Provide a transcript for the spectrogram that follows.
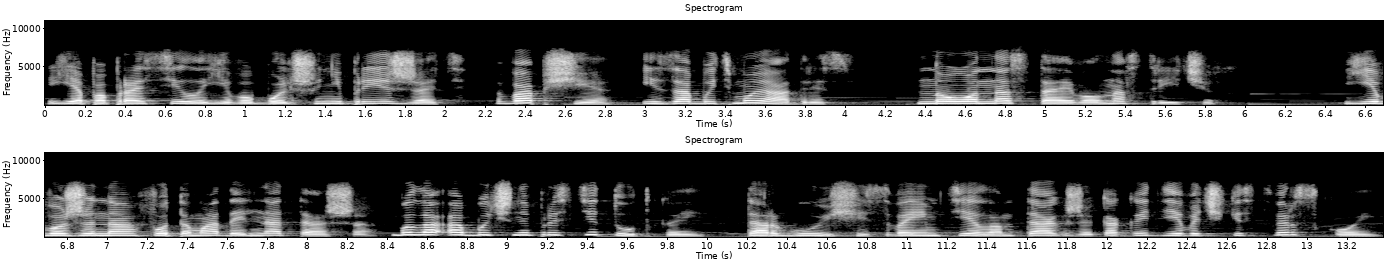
Я попросила его больше не приезжать, вообще, и забыть мой адрес но он настаивал на встречах. Его жена, фотомодель Наташа, была обычной проституткой, торгующей своим телом так же, как и девочки с Тверской.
